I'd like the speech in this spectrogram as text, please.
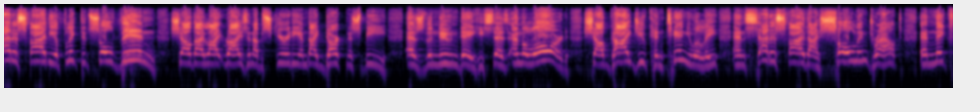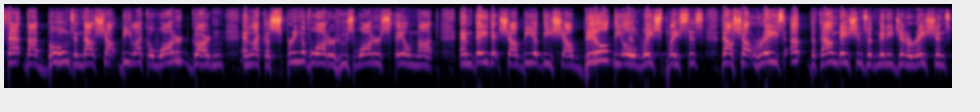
satisfy the afflicted soul, then shall thy light rise in obscurity and thy darkness be as the noonday. He says, And the Lord shall guide you continually and satisfy thy soul in drought and make fat thy bones, and thou shalt be like a watered garden and like a spring of water whose waters fail not. And they that shall be of thee shall build the old waste places. Thou shalt raise up the foundations of many generations,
